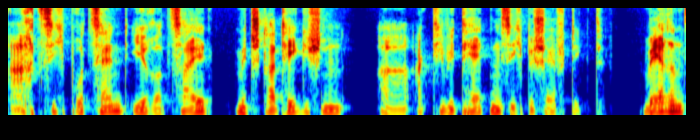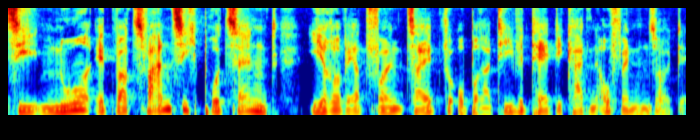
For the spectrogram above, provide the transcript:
80 Prozent ihrer Zeit mit strategischen äh, Aktivitäten sich beschäftigt, während sie nur etwa 20 Prozent ihrer wertvollen Zeit für operative Tätigkeiten aufwenden sollte.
